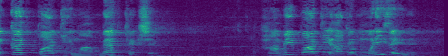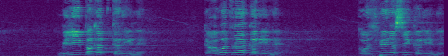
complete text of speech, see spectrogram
એક જ પાર્ટીમાં મેચ ફિક્સ હામી પાર્ટી સાથે મળી જઈને મિલી ભગત કરીને, કાવતરા કરીને કોન્સ્પિરસી કરીને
